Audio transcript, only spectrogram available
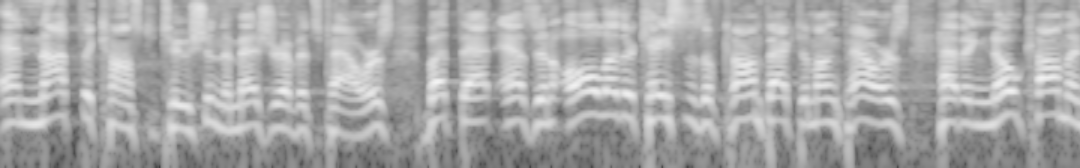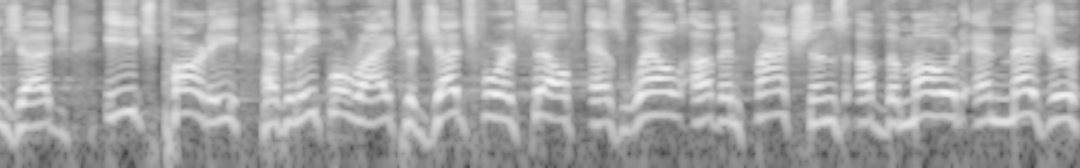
and not the constitution the measure of its powers but that as in all other cases of compact among powers having no common judge each party has an equal right to judge for itself as well of infractions of the mode and measure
